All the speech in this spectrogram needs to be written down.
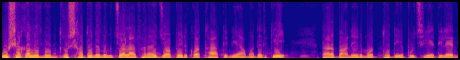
উষাকালে মন্ত্র সাধন এবং চলাফেরায় জপের কথা তিনি আমাদেরকে তার বাণীর মধ্য দিয়ে বুঝিয়ে দিলেন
